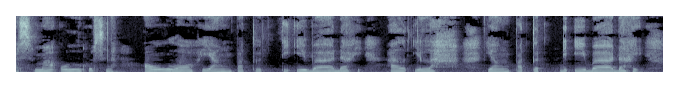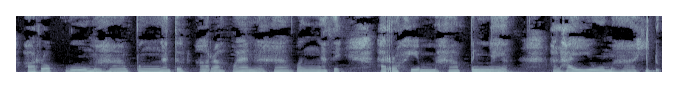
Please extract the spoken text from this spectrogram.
Asmaul Husna Allah yang patut diibadahi. Al-Ilah yang patut diibadahi. Ar-Rabbu maha pengatur Ar-Rahman maha pengasih. Ar-Rahim maha penyayang. Al-Hayyu maha hidup.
